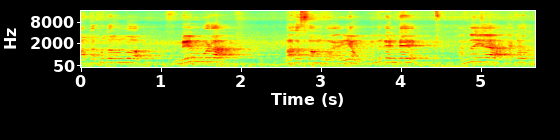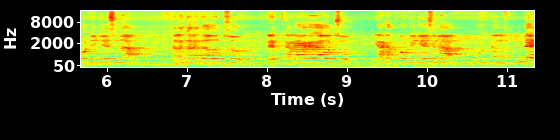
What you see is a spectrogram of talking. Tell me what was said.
ఆ తప్పుదలలో మేము కూడా భాగస్వాముగా అయ్యాం. ఎందుకంటే అన్నయ్య ఎక్కడ పోటీ చేసినా తెలంగాణ కావచ్చు రేపు కర్ణాటక కావచ్చు ఏడ పోటీ చేసిన మూడు నెలల ముందే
